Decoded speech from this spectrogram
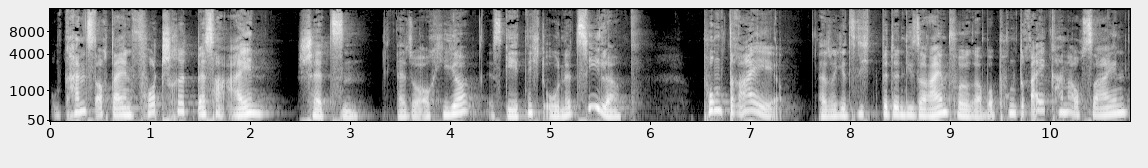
und kannst auch deinen Fortschritt besser einschätzen. Also auch hier, es geht nicht ohne Ziele. Punkt drei, also jetzt nicht bitte in dieser Reihenfolge, aber Punkt drei kann auch sein,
